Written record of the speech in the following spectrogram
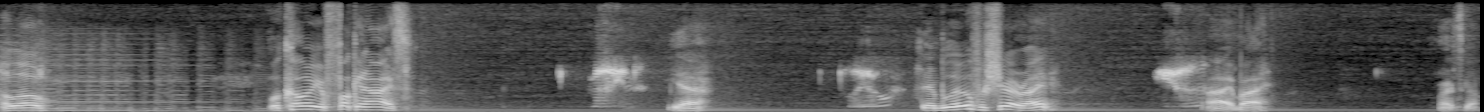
Hello? What color are your fucking eyes? Mine? Yeah. Blue? They're blue for sure, right? Yeah. Alright, bye. All right, let's go.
